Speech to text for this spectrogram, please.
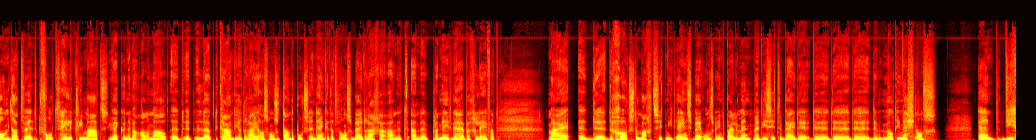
omdat we, bijvoorbeeld het hele klimaat... wij kunnen wel allemaal uh, het, leuk de kraan dichtdraaien... als we onze tanden poetsen en denken dat we onze bijdrage... aan, het, aan de planeet weer hebben geleverd. Maar uh, de, de grootste macht zit niet eens bij ons in het parlement... maar die zitten bij de, de, de, de, de multinationals. En die,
